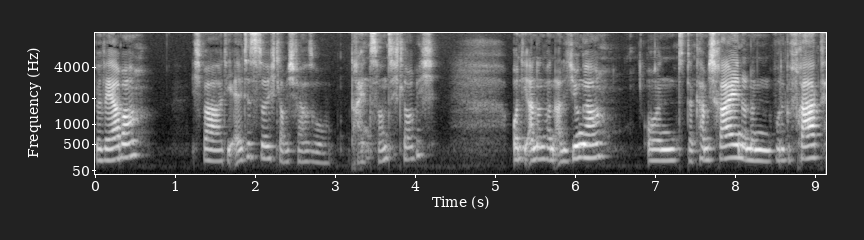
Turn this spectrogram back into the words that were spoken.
Bewerber. Ich war die Älteste, ich glaube, ich war so 23, glaube ich. Und die anderen waren alle jünger. Und dann kam ich rein und dann wurde gefragt,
